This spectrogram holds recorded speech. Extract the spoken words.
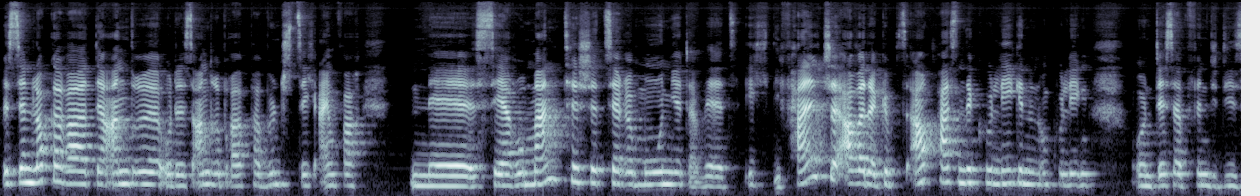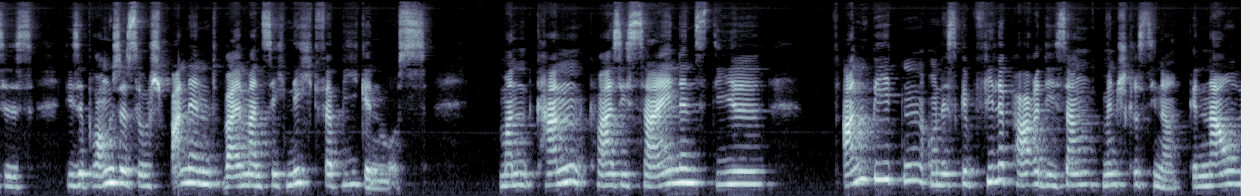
bisschen lockerer, der andere oder das andere Brautpaar wünscht sich einfach eine sehr romantische Zeremonie. Da wäre jetzt ich die falsche, aber da gibt's auch passende Kolleginnen und Kollegen. Und deshalb finde ich dieses, diese Branche so spannend, weil man sich nicht verbiegen muss. Man kann quasi seinen Stil anbieten und es gibt viele Paare, die sagen, Mensch, Christina, genau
